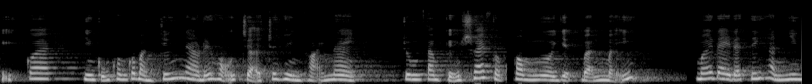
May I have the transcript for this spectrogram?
kỷ qua nhưng cũng không có bằng chứng nào để hỗ trợ cho huyền thoại này. Trung tâm Kiểm soát và Phòng ngừa Dịch bệnh Mỹ mới đây đã tiến hành nghiên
